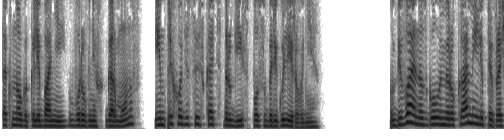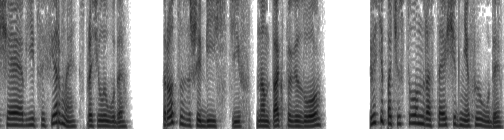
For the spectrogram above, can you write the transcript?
так много колебаний в уровнях гормонов, им приходится искать другие способы регулирования. «Убивая нас голыми руками или превращая в яйцефермы?» — спросил Иуда. «Просто зашибись, Стив. Нам так повезло». Люси почувствовала нарастающий гнев Иуды,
